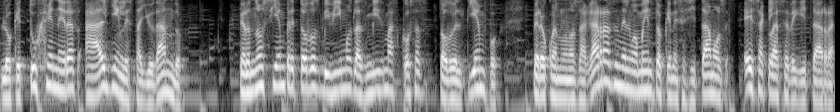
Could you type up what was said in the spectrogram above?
lo que tú generas a alguien le está ayudando. Pero no siempre todos vivimos las mismas cosas todo el tiempo. Pero cuando nos agarras en el momento que necesitamos esa clase de guitarra,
